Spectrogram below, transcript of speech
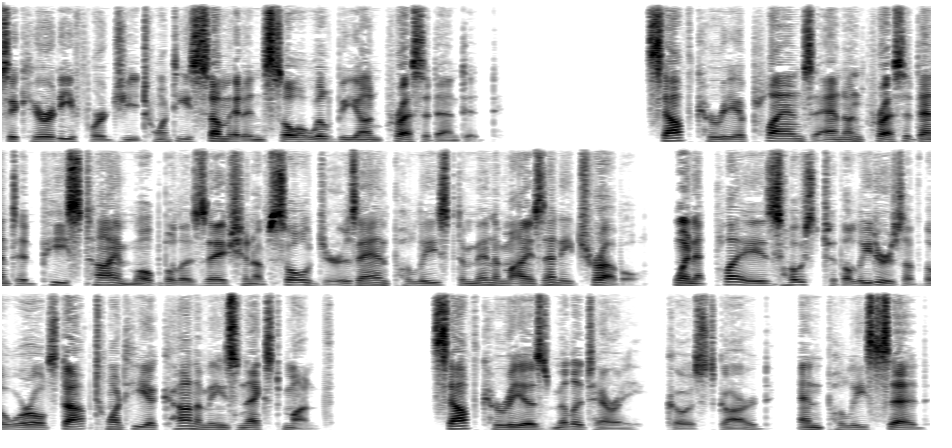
security for G20 summit in Seoul will be unprecedented. South Korea plans an unprecedented peacetime mobilization of soldiers and police to minimize any trouble when it plays host to the leaders of the world's top 20 economies next month. South Korea's military, Coast Guard, and police said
